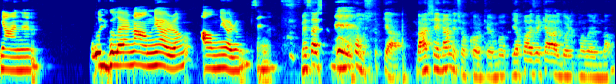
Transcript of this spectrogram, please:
yani duygularını anlıyorum. Anlıyorum seni. Mesela şimdi bunu konuştuk ya. Ben şeyden de çok korkuyorum. Bu yapay zeka algoritmalarından.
